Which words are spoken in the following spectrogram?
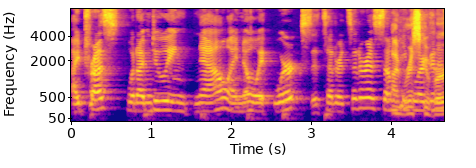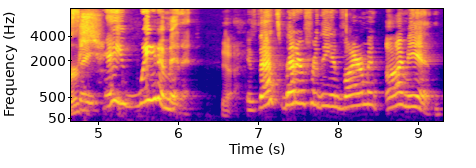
i trust what i'm doing now i know it works et cetera et cetera. Some I'm people are going to say hey wait a minute. Yeah. If that's better for the environment i'm in.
